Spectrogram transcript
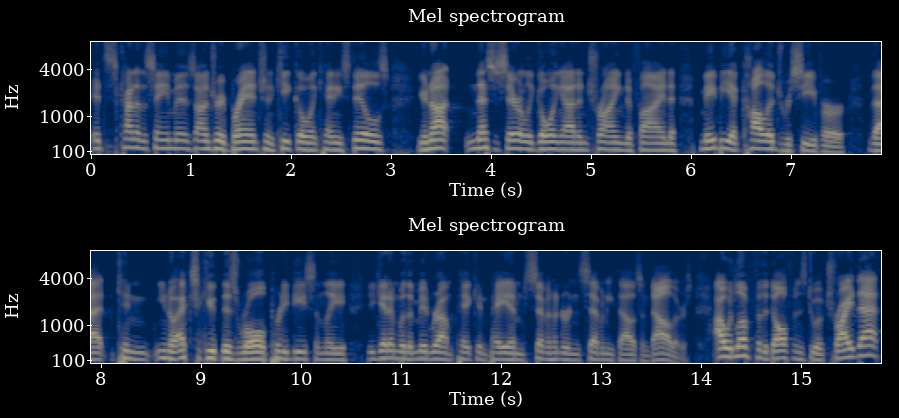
it's kind of the same as Andre Branch and Kiko and Kenny Stills. You're not necessarily going out and trying to find maybe a college receiver that can, you know, execute this role pretty decently. You get him with a mid round pick and pay him seven hundred and seventy thousand dollars. I would love for the Dolphins to have tried that,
